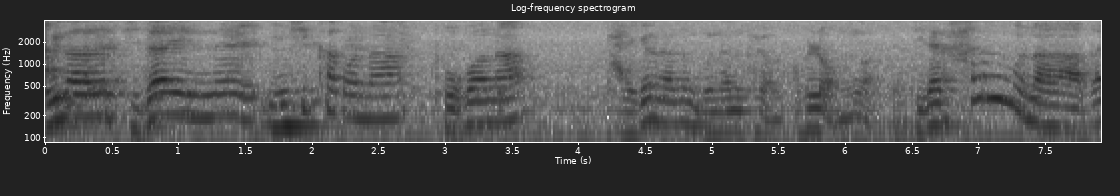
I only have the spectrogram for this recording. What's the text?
우리나라는 디자인을 인식하거나 보거나 발견하는 문화는 별로, 별로 없는 것 같아요. 디자인 하는 문화가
